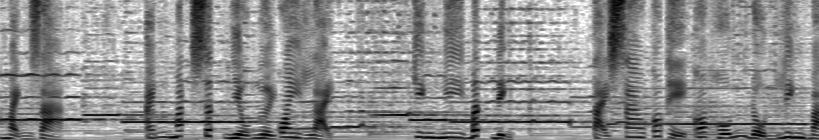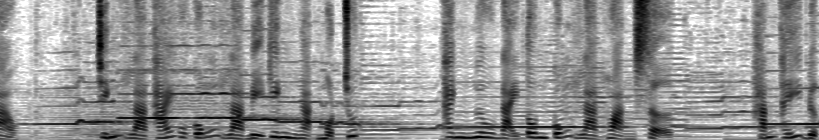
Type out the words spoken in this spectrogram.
mạnh giả. Ánh mắt rất nhiều người quay lại. Kinh nghi bất định. Tại sao có thể có hốn đồn linh bảo? Chính là Thái U cũng là bị kinh ngạc một chút. Thanh ngưu đại tôn cũng là hoảng sợ. Hắn thấy được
